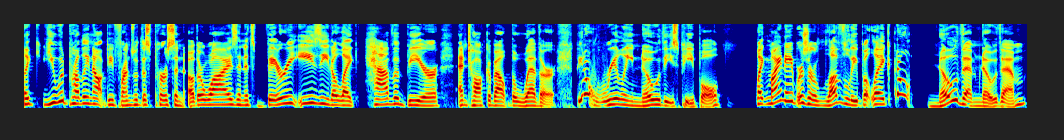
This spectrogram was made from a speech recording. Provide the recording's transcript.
Like, you would probably not be friends with this person otherwise. And it's very easy to, like, have a beer and talk about the weather. But you don't really know these people. Like, my neighbors are lovely, but, like, I don't know them, know them.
